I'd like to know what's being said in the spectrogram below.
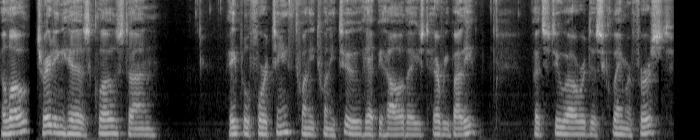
Hello, trading has closed on April 14th, 2022. Happy holidays to everybody. Let's do our disclaimer first,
